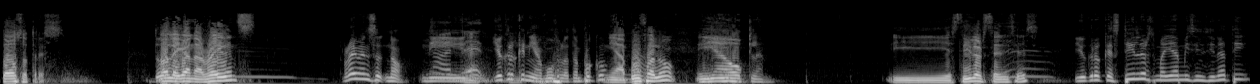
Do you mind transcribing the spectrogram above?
Dos o tres. Dos. No le gana a Ravens, Ravens, no, ni, No, yo creo que ni a Buffalo tampoco, ni a No. Buffalo, y, ni a Oakland. y Steelers, ¿te dices? Yo creo que Steelers, Miami, Cincinnati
